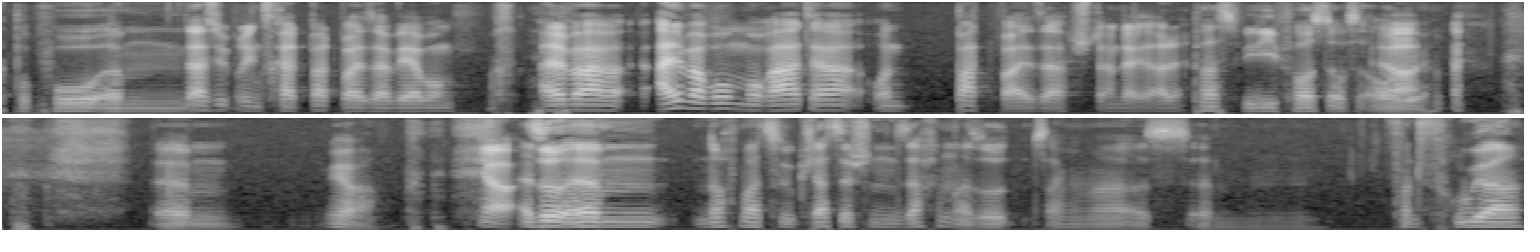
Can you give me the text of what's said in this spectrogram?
Apropos, ähm, Da ist übrigens gerade Budweiser-Werbung. Alvar Alvaro Morata und Budweiser stand da gerade. passt wie die Faust aufs Auge. ähm, ja. Ja, Also ähm, nochmal zu klassischen Sachen, also sagen wir mal aus ähm, von früher,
